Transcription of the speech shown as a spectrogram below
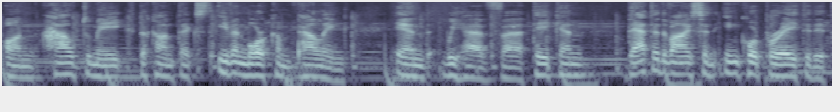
on how to make the context even more compelling. And we have uh, taken that advice and incorporated it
